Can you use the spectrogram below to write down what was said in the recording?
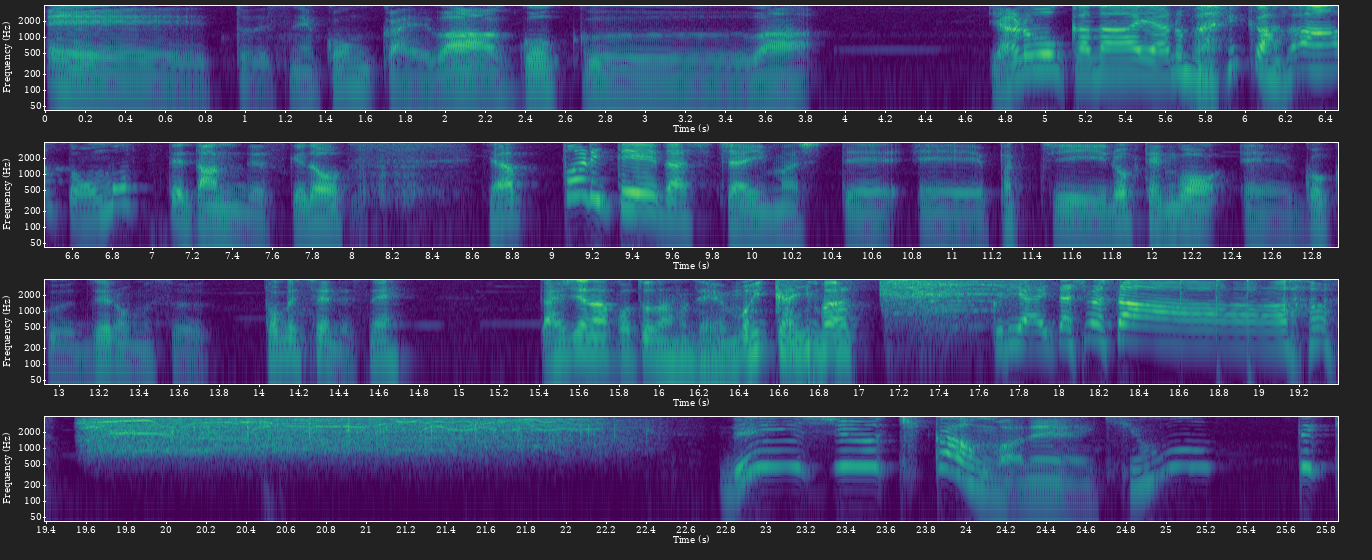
えー、っとですね、今回は5はやろうかな、やる前かな、と思ってたんですけど、やっぱり手出しちゃいまして、えー、パッチ6.5、えー、極ゼロムス討滅戦ですね。大事なことなので、もう一回言います。クリアいたしました練習期間はね、基本的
